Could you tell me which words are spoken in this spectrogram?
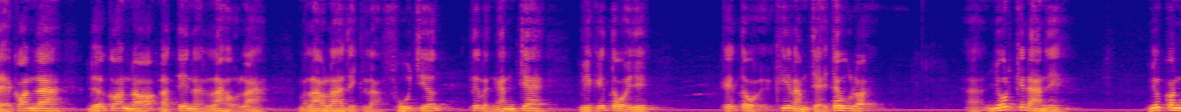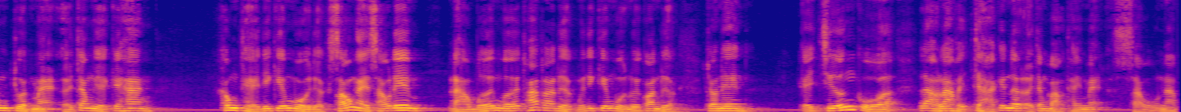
đẻ con ra đứa con đó đặt tên là la hầu la mà la hầu la dịch là phú chướng tức là ngăn che. Vì cái tội gì? Cái tội khi làm trẻ trâu đó à, nhốt cái đàn gì? Nhốt con chuột mẹ ở trong cái hang không thể đi kiếm mồi được 6 ngày 6 đêm đào bới mới thoát ra được mới đi kiếm mồi nuôi con được. Cho nên cái chướng của lão la phải trả cái nợ ở trong bảo thai mẹ 6 năm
